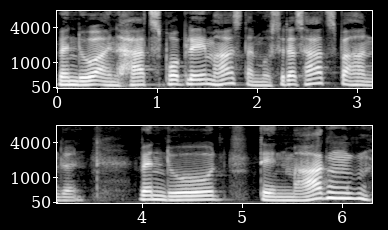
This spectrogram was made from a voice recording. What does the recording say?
Wenn du ein Herzproblem hast, dann musst du das Herz behandeln. Wenn du den Magen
